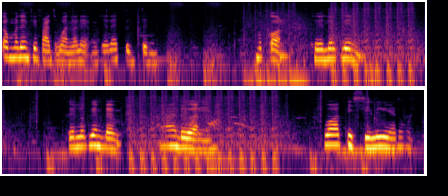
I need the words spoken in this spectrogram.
ต้องมาเล่นฟรีไฟทุกวันแล้วแหละ มันจะได้ตึงๆ เมื่อก่อนเคยเลิกเล่น เคยเลิกเล่นไปห้าเดือนเพราะว่าติดซีรีส์นะทุกคน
